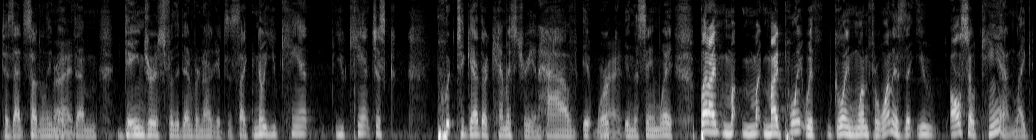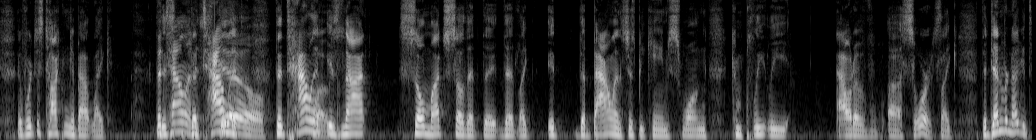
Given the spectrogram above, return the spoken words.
does that suddenly make Right. them dangerous for the Denver Nuggets? It's like, no, you can't. You can't just put together chemistry and have it work Right. in the same way. But I, my, my my point with going one for one is that you also can. Like, if we're just talking about like The talent the is talent, still the talent close. is not so much so that the that like it the balance just became swung completely out of uh, sorts. Like the Denver Nuggets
